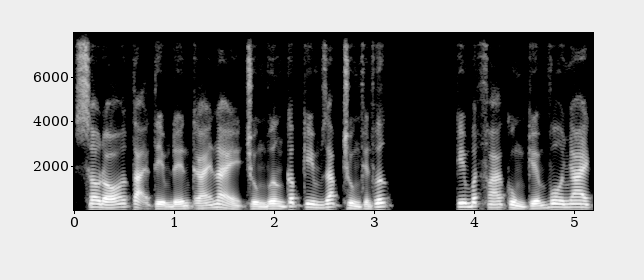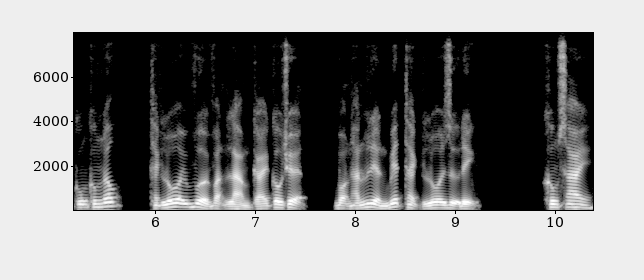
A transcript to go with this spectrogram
sau đó tại tìm đến cái này trùng vương cấp kim giáp trùng phiền phức. Kim bất phá cùng kiếm vô nhai cũng không nốc, thạch lỗi vừa vặn làm cái câu chuyện, bọn hắn liền biết thạch lỗi dự định. Không sai.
